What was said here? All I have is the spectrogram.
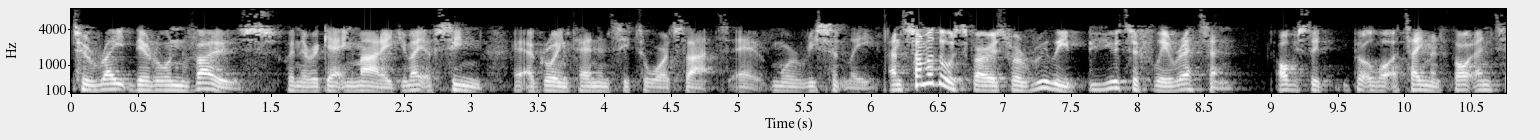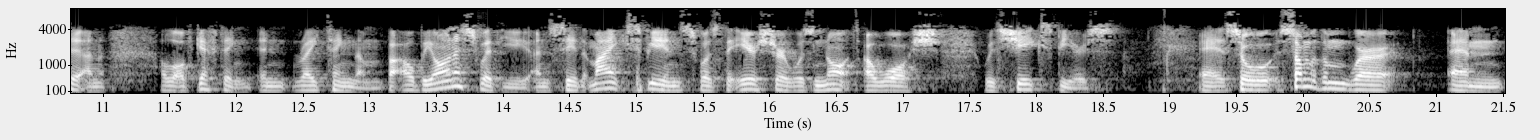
to write their own vows when they were getting married. You might have seen uh, a growing tendency towards that uh, more recently. And some of those vows were really beautifully written obviously put a lot of time and thought into it and a lot of gifting in writing them. But I'll be honest with you and say that my experience was that Ayrshire was not awash with Shakespeare's. Uh, so some of them were, um,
